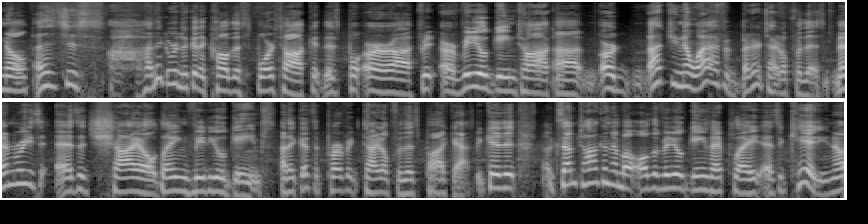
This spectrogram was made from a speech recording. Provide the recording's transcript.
know, it's just. Oh, I think we're just gonna call this sport talk at this po- or uh, or video game talk. Uh, or actually, you know what? I have a better title for this. Memories as a child playing video games. I think that's a perfect title for this podcast because it. Because I'm talking about all the video games I played as a kid. You know.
